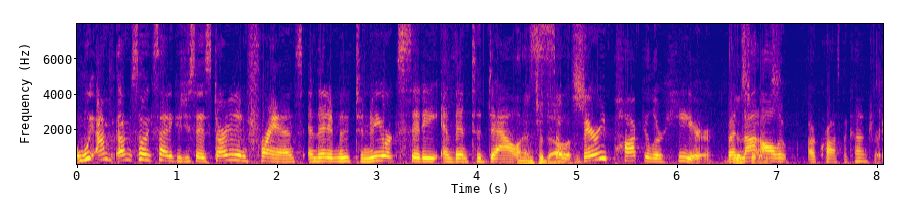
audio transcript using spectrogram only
We, I'm, I'm so excited because you said it started in France and then it moved to New York City and then to Dallas. And to Dallas. So very popular here, but Yes, not all across the country.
